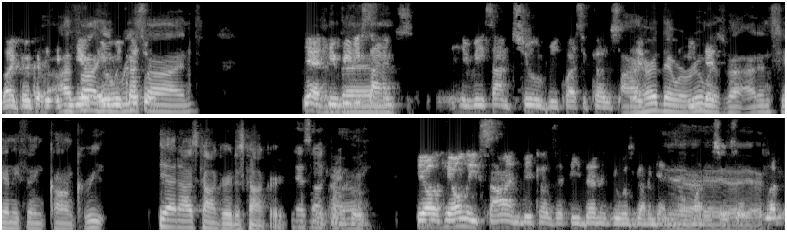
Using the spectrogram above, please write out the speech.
Like I he, thought he requested- re-signed. Yeah, he and re-signed. He re-signed two requests because I if heard there were he did- rumors, but I didn't see anything concrete. Yeah, no, it's concrete. It's concrete. That's he not correct. concrete. He he only signed because if he didn't, he was gonna get Yeah, no money. yeah, he said, yeah. let me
